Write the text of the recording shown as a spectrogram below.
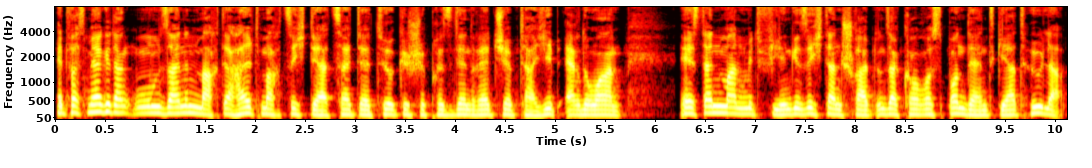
Etwas mehr Gedanken um seinen Machterhalt macht sich derzeit der türkische Präsident Recep Tayyip Erdogan. Er ist ein Mann mit vielen Gesichtern, schreibt unser Korrespondent Gerd Höhler.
